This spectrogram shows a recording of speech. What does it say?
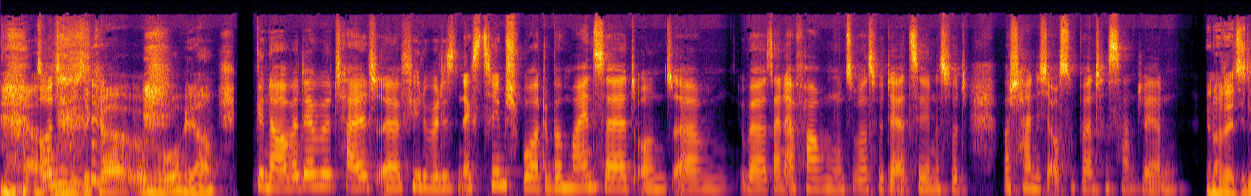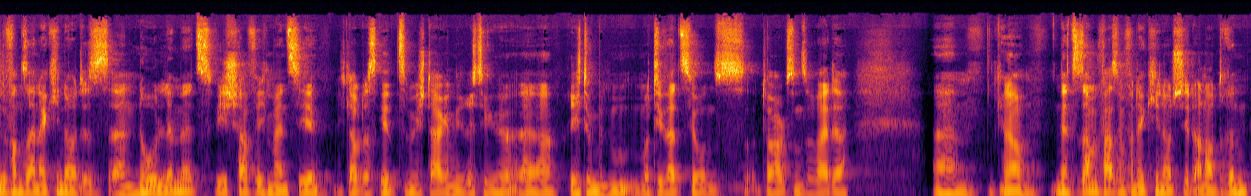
Also und Musiker irgendwo, ja. Genau, aber der wird halt äh, viel über diesen Extremsport, über Mindset und ähm, über seine Erfahrungen und sowas wird er erzählen. Das wird wahrscheinlich auch super interessant werden. Genau, der Titel von seiner Keynote ist äh, No Limits, wie schaffe ich mein Ziel? Ich glaube, das geht ziemlich stark in die richtige äh, Richtung mit Motivationstalks und so weiter. Ähm, genau. In der Zusammenfassung von der Keynote steht auch noch drin,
